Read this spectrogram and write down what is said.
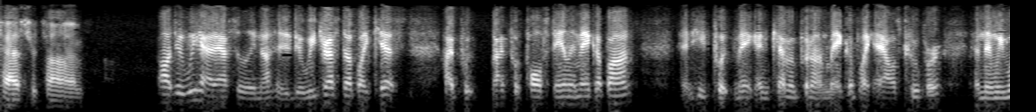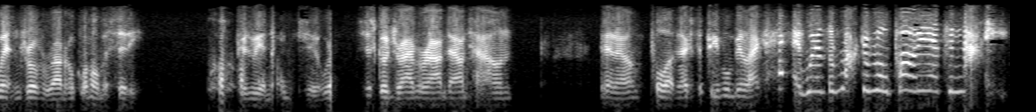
pass your time. Oh, dude, we had absolutely nothing to do. We dressed up like Kiss. I put I put Paul Stanley makeup on, and he put make and Kevin put on makeup like Alice Cooper, and then we went and drove around Oklahoma City because we had nothing to do. We're, just go drive around downtown, you know, pull up next to people and be like, "Hey, where's the rock and roll party at tonight?"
